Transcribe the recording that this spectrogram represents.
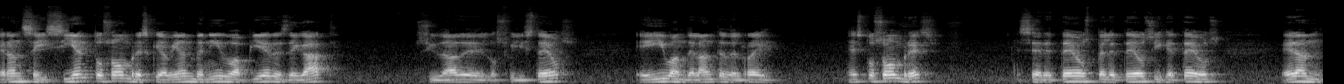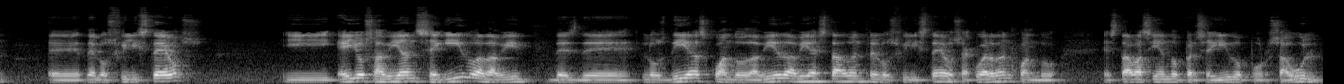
Eran seiscientos hombres que habían venido a pie desde Gat, ciudad de los filisteos, e iban delante del rey. Estos hombres, cereteos, peleteos y geteos, eran eh, de los filisteos y ellos habían seguido a David desde los días cuando David había estado entre los filisteos, ¿se acuerdan? Cuando estaba siendo perseguido por Saúl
